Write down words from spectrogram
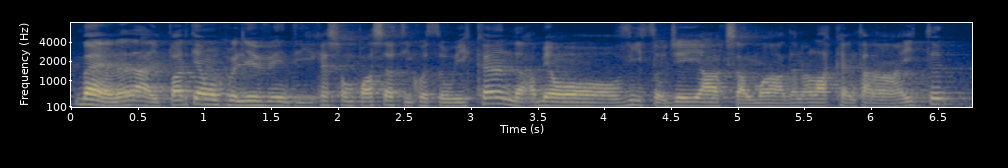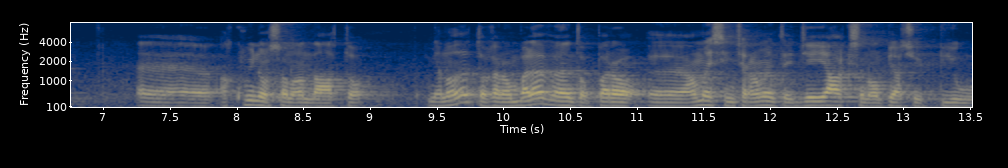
Bene, dai, partiamo con gli eventi che sono passati questo weekend. Abbiamo visto J-Ax al Madden alla Kenta Night, eh, a cui non sono andato. Mi hanno detto che era un bel evento, però eh, a me sinceramente J-Ax non piace più.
